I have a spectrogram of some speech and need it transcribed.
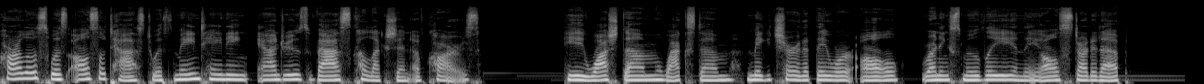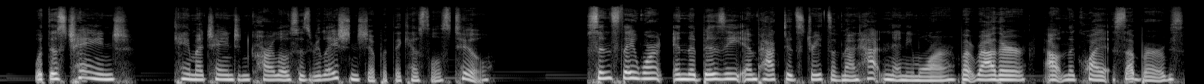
Carlos was also tasked with maintaining Andrew's vast collection of cars. He washed them, waxed them, made sure that they were all running smoothly and they all started up. With this change came a change in Carlos's relationship with the Kissels, too. Since they weren't in the busy, impacted streets of Manhattan anymore, but rather out in the quiet suburbs,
